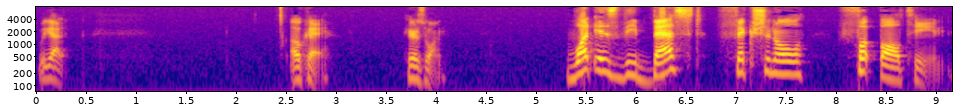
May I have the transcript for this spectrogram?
we got it. Okay, here's one. What is the best fictional football team?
